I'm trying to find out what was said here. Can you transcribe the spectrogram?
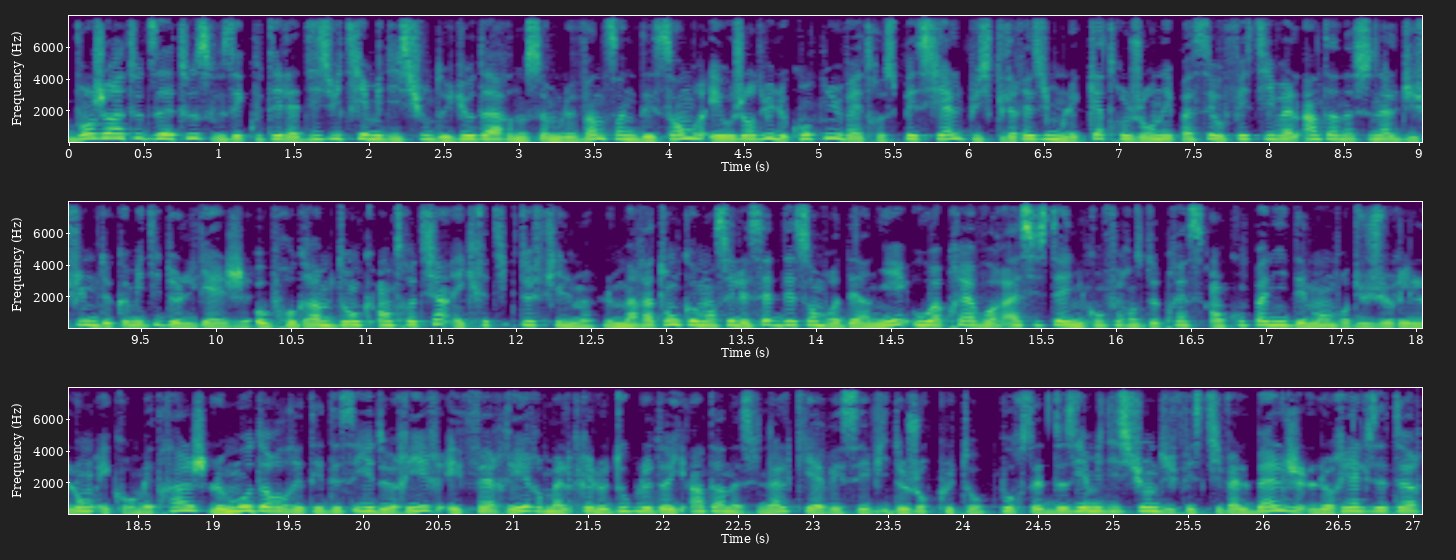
Bonjour à toutes et à tous, vous écoutez la 18e édition de Yodar, nous sommes le 25 décembre et aujourd'hui le contenu va être spécial puisqu'il résume les 4 journées passées au Festival international du film de comédie de Liège. Au programme donc entretien et critique de films. Le marathon commençait le 7 décembre dernier où après avoir assisté à une conférence de presse en compagnie des membres du jury long et court métrage, le mot d'ordre était d'essayer de rire et faire rire malgré le double deuil international qui avait sévi deux jours plus tôt. Pour cette deuxième édition du festival belge, le réalisateur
